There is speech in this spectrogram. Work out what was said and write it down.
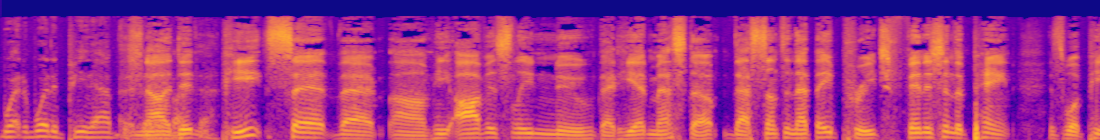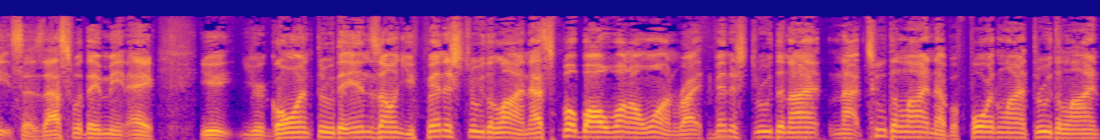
what? What did Pete have to say? No, didn't. That? Pete said that um, he obviously knew that he had messed up. That's something that they preach. Finishing the paint is what Pete says. That's what they mean. Hey, you you're going through the end zone. You finish through the line. That's football one on one, right? Finish through the line, not to the line, not before the line, through the line.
